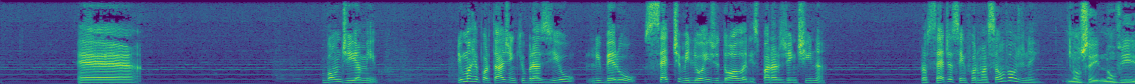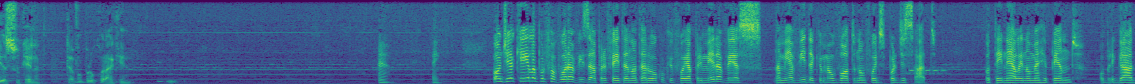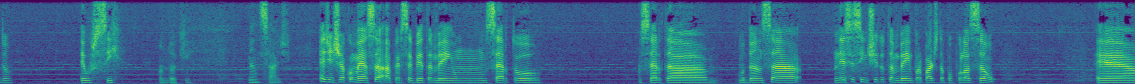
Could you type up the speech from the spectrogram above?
É... Bom dia, amigo. Li uma reportagem que o Brasil liberou 7 milhões de dólares para a Argentina. Procede essa informação, Valdinei? Não sei, não vi isso, Keila. Então eu vou procurar aqui. É. Bem. Bom dia, Keila. Por favor, avisa a prefeita Ana Taroco que foi a primeira vez na minha vida que o meu voto não foi desperdiçado. Votei nela e não me arrependo. Obrigado. Eu sim. Mandou aqui mensagem. E a gente já começa a perceber também um certo certa mudança nesse sentido também por parte da população. É,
